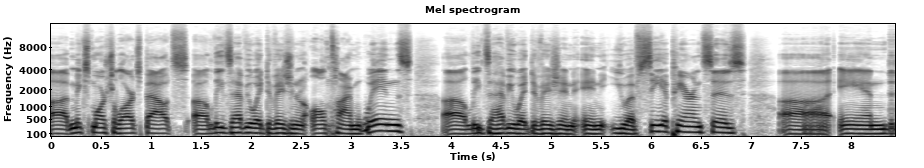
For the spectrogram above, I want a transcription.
uh, mixed martial arts bouts, uh, leads the heavyweight division in all time wins, uh, leads the heavyweight division in UFC appearances, and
